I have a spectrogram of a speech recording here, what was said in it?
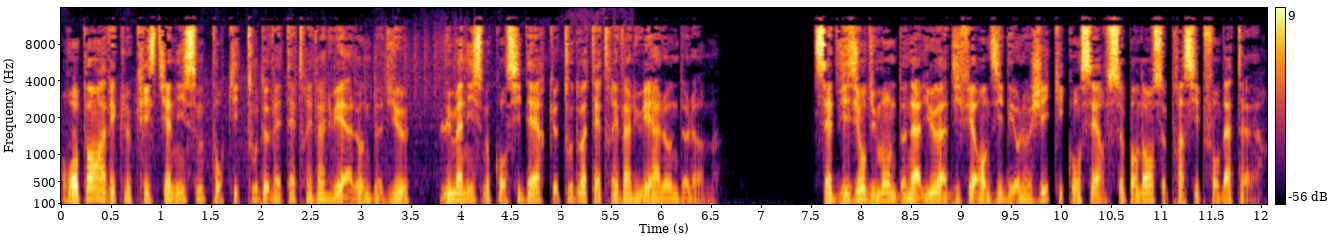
Rompant avec le christianisme pour qui tout devait être évalué à l'aune de Dieu, l'humanisme considère que tout doit être évalué à l'aune de l'homme. Cette vision du monde donna lieu à différentes idéologies qui conservent cependant ce principe fondateur.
